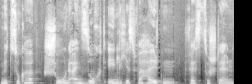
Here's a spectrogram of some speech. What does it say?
mit Zucker schon ein suchtähnliches Verhalten festzustellen.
